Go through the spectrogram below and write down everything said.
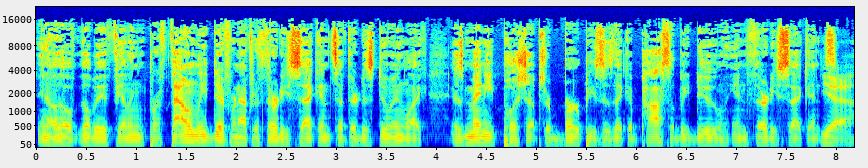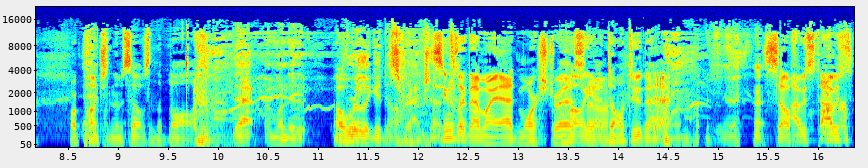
You know, they'll they'll be feeling profoundly different after 30 seconds if they're just doing like as many push-ups or burpees as they could possibly do in 30 seconds. Yeah. Or punching themselves in the balls. That one is Oh, a really wait. good distraction. Seems like that might add more stress. oh yeah, uh, don't do that one. Self. I was I was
